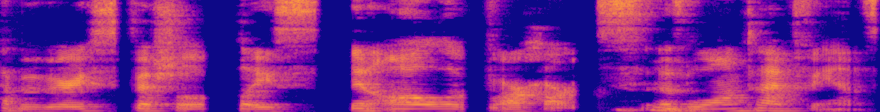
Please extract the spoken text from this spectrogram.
have a very special place in all of our hearts Mhm. as longtime fans.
